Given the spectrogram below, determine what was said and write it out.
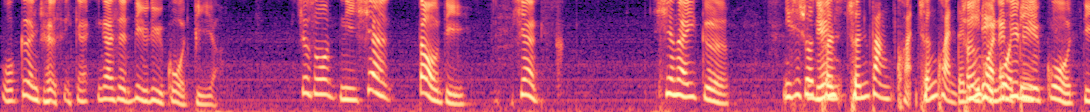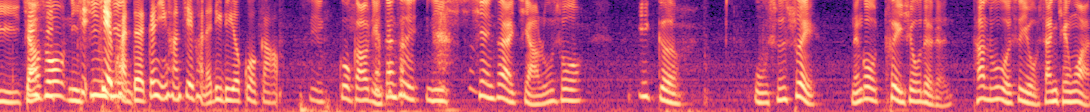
我个人觉得是应该应该是利率过低啊。就说你现在到底现在现在一个你是说存存放款存款的利存款的利率率过低，过低，假如说你借借款的跟银行借款的利率又过高，也过高一点，但是你现在假如说一个五十岁能够退休的人，他如果是有三千万，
